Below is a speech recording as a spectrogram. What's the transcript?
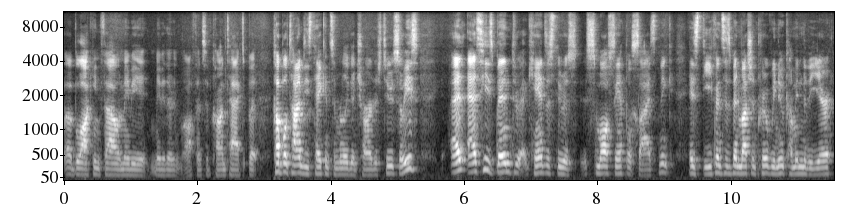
a, a blocking foul and maybe maybe there's offensive contact, but a couple times he's taken some really good charges too. So he's as, as he's been through Kansas through his small sample size, I think his defense has been much improved. We knew coming into the year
